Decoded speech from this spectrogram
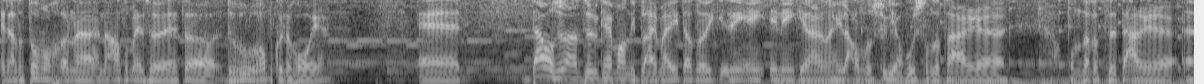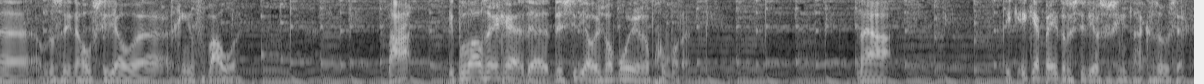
en dat er toch nog een, een aantal mensen het, de roer om kunnen gooien... En daar was ik natuurlijk helemaal niet blij mee. Dat ik in, één keer naar een hele andere studio moest. Omdat, daar, omdat, het, daar, omdat ze in de hoofdstudio gingen verbouwen. Maar ik moet wel zeggen, de, de studio is wel mooier op geworden. Nou ja, ik, ik heb betere studio's gezien, laat ik het zo zeggen.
